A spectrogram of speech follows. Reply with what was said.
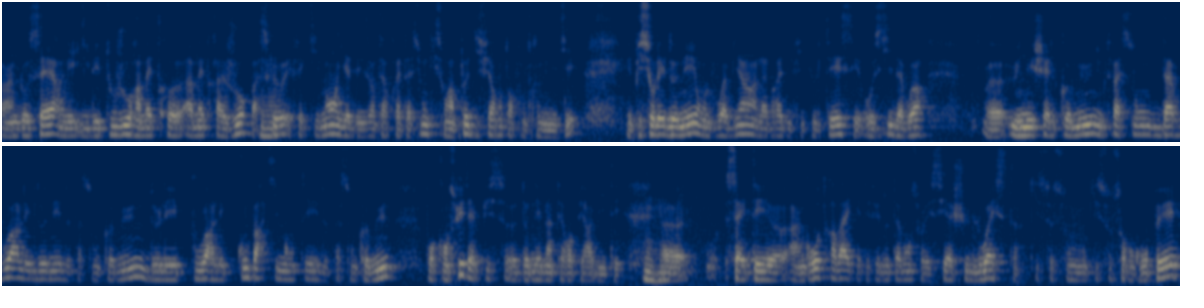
un glossaire, mais il est toujours à mettre à, mettre à jour parce mm. qu'effectivement, il y a des interprétations qui sont un peu différentes en fonction des métiers. Et puis sur les données, on le voit bien, la vraie difficulté, c'est aussi d'avoir une échelle commune, une façon d'avoir les données de façon commune, de les pouvoir les compartimenter de façon commune, pour qu'ensuite elles puissent donner de l'interopérabilité. Mhm. Euh, ça a été euh, un gros travail qui a été fait notamment sur les CHU de l'Ouest qui se sont, qui se sont regroupés.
